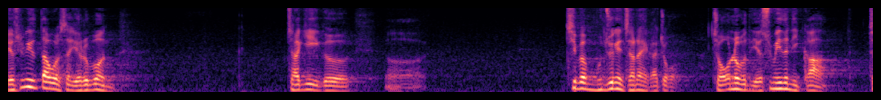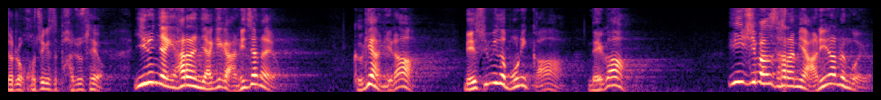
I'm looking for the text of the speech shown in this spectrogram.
예수 믿었다고 해서 여러분 자기 그 어, 집안 문중에 전화해가지고 저 오늘부터 예수 믿으니까 저를 호적에서 봐주세요. 이런 이야기 하라는 이야기가 아니잖아요. 그게 아니라 예수 믿어 보니까 내가 이 집안 사람이 아니라는 거예요.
